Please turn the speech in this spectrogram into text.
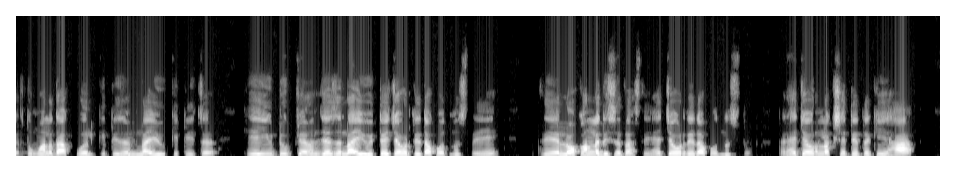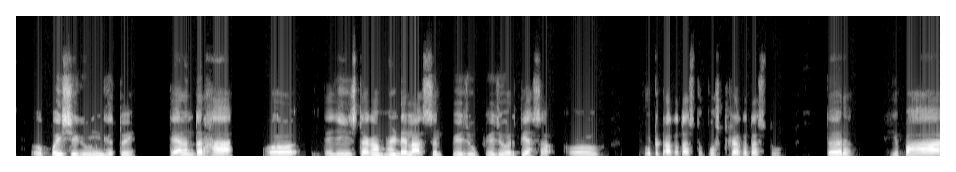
तर तुम्हाला दाखवल किती जण लाईव्ह कितीचं हे यूट्यूब चॅनल ज्याचं लाईव्ह आहे त्याच्यावरती दाखवत नसतं हे. ते लोकांना दिसत असते ह्याच्यावरती दाखवत नसतं. तर ह्याच्यावरून लक्षात येतं की हा पैसे घेऊन घेतोय. त्यानंतर हा त्याचे इंस्टाग्राम हँडल असेल फेसबुक पेजवरती असा फोटो टाकत असतो पोस्ट टाकत असतो. तर हे पहा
